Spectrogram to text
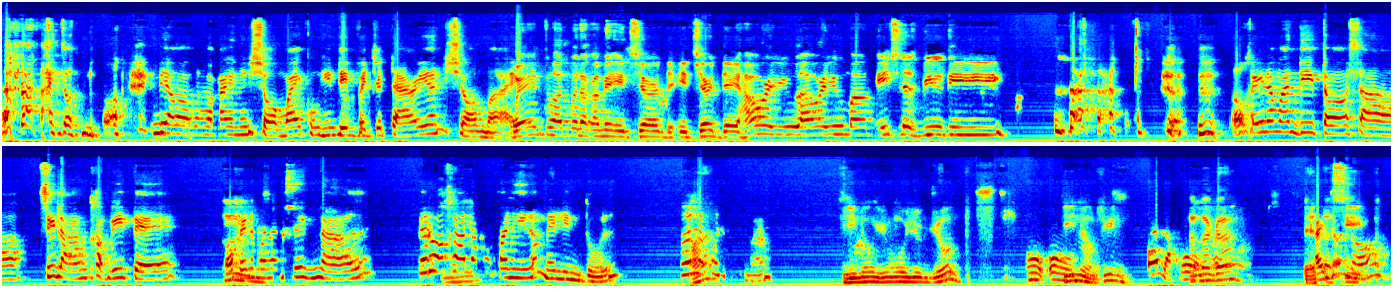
I don't know. Hindi ako kumakain ng siomay kung hindi vegetarian siomay. Kwentuhan mo na kami, it's your, it's your day. How are you? How are you, ma'am? Ageless Beauty! Okay naman dito sa Silang, Cavite. Okay Mm. naman ang signal. Pero akala ko kanina may lindol. Akala Ah? ko naman. Sinong yumuyog yun? Oo. Sino? Sino? Akala ko. Talaga? I Let us don't see. know.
